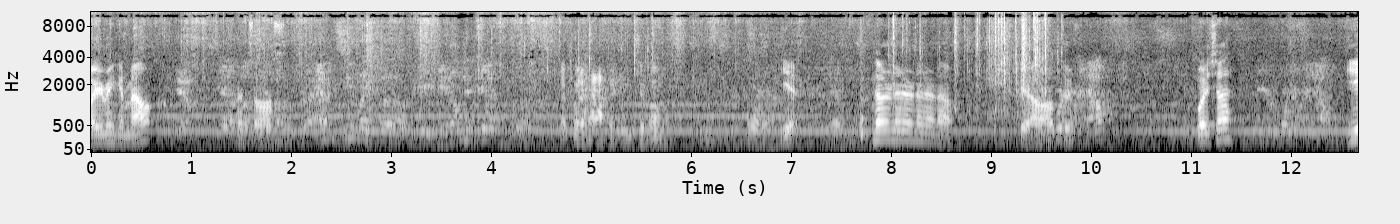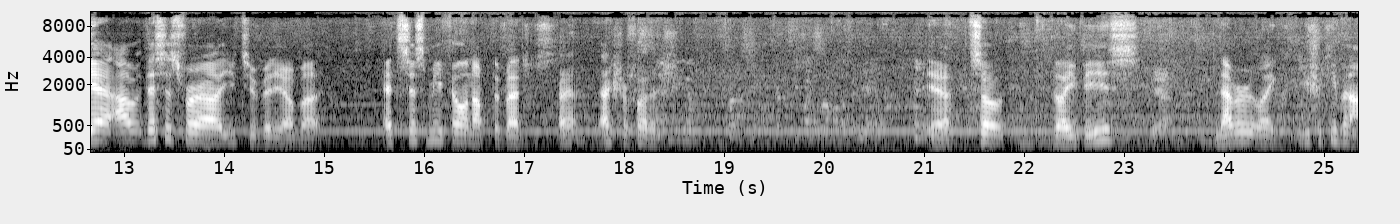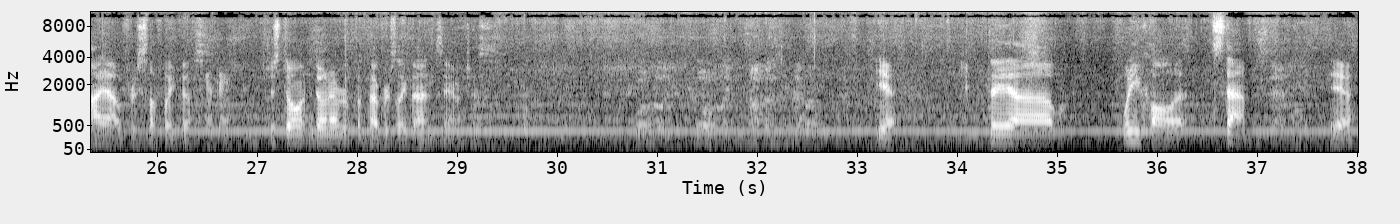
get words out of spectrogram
Oh, you're making them out? Yeah. That's awesome. I haven't seen like the video made on it yet, but Should I put a half in each of them? Or Yeah. yeah. No, no, no, no, no, no. Yeah, I'll, I'll do. recording it. Wait, son? Are you recording right now? Yeah, I w this is for a YouTube video, but it's just me filling up the veggies. Right? Extra footage. I mean, I'm trying to see, I'm trying to see myself on the video. Yeah. So, like these, Yeah. never like you should keep an eye out for stuff like this. Okay. Just don't don't ever put peppers like that in sandwiches. What, like, what, like the top end of the pepper? Yeah. The uh, what do you call it? Stem. Yeah.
